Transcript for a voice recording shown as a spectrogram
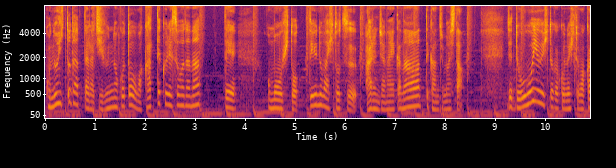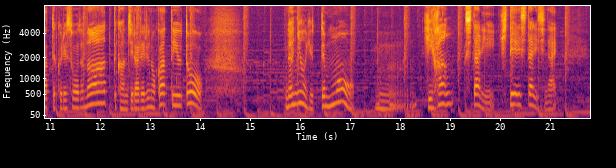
この人だったら自分のことを分かってくれそうだなって思う人っていうのは一つあるんじゃないかなって感じました。じゃあどういう人がこの人分かってくれそうだなって感じられるのかっていうと何を言っても、うん、批判したり否定したりしない。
